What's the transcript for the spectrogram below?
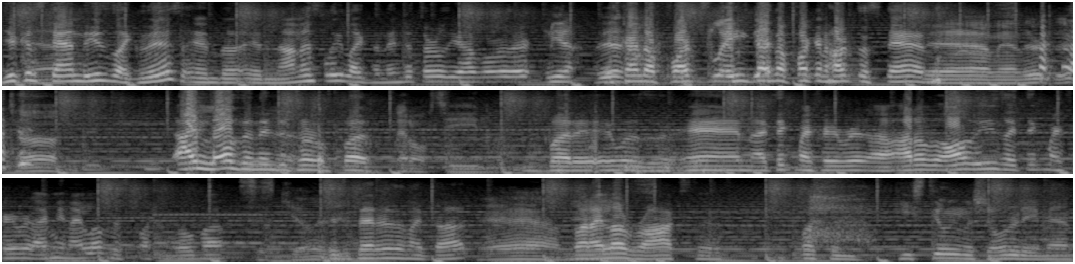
you can Yeah. stand these like this, and uh, and honestly, like the Ninja Turtles you have over there, Yeah, it's kind of it's kind of fucking hard to stand. Yeah, man, they're, they're tough. I love the Ninja Yeah. Turtles, but Pero sí, but it, it was, and I think my favorite uh, out of all these, I think my favorite. I mean, I love this fucking robot. this is killer. It's dude. better than I thought, Yeah, but I love Rox, dude. Fucking, He's stealing the show today, man.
